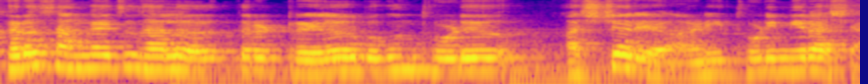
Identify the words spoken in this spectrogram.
खरं सांगायचं झालं तर ट्रेलर बघून थोडं आश्चर्य आणि थोडी निराशा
